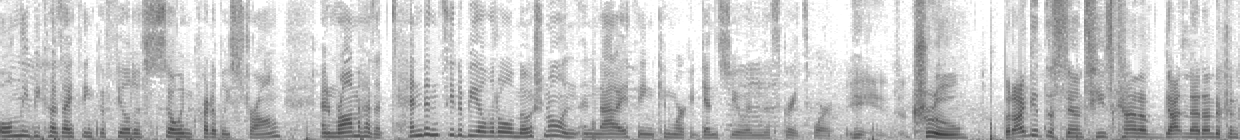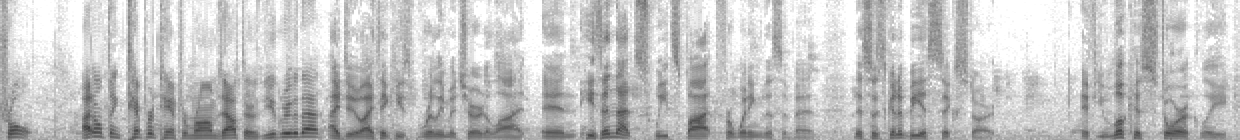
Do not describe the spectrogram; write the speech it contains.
only because I think the field is so incredibly strong. And Rahm has a tendency to be a little emotional, and, and that I think can work against you in this great sport. True, but I get the sense he's kind of gotten that under control. I don't think temper tantrum Rahm's out there. Do you agree with that? I do. I think he's really matured a lot, and he's in that sweet spot for winning this event. This is going to be a six start. If you look historically –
